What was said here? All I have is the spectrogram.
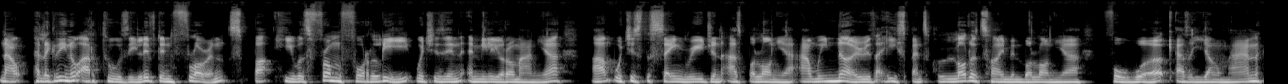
Now, Pellegrino Artusi lived in Florence, but he was from Forlì, which is in Emilia Romagna, um, which is the same region as Bologna. And we know that he spent a lot of time in Bologna for work as a young man,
